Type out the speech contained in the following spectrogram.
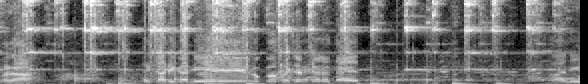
बघा एका ठिकाणी हे लोक भजन करत आहेत. आणि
